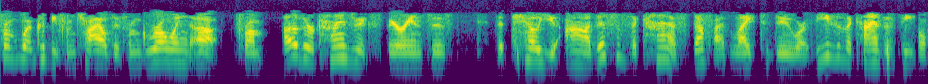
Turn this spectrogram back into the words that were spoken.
from what could be from childhood, from growing up, from other kinds of experiences that tell you, ah, this is the kind of stuff I'd like to do, or these are the kinds of people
